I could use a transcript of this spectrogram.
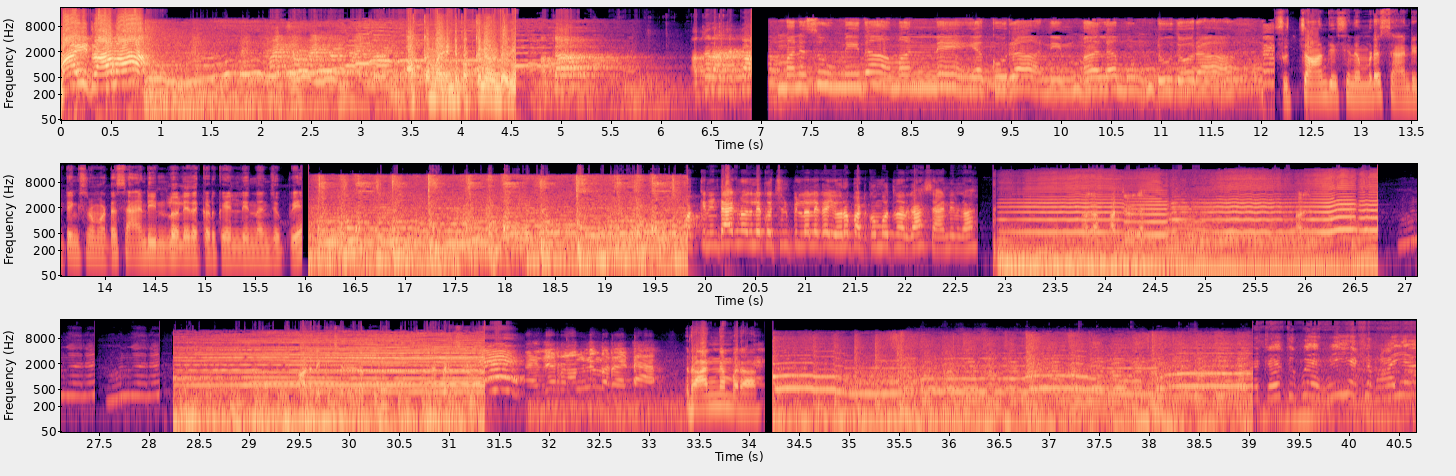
మా ఈ డ్రామా? అక్క మా ఇంటి పక్కనే ఉండేది. అక్క అక్క రాజక్క మనసు మీద మన్నేయకురా నిమ్మల ముండు దొరా స్విచ్ ఆన్ చేసి నమ్మడే శాండీ టెన్షన్ అనమాట శాండీ ఇంట్లో లేదు ఎక్కడికి వెళ్ళిందని చెప్పి. పక్కన ఇంటాకి వదిలేకి వచ్చిన పిల్లలుగా ఎవరో పట్టుకొని పోతున్నారుగా శాండీనిగా? అర్జున్గా. రాంగ్ నెంబరా?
